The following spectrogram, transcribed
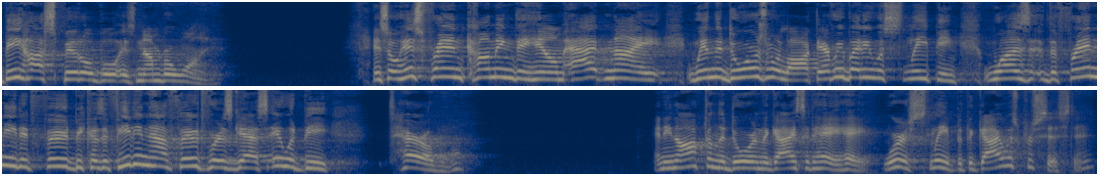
be hospitable is number one. And so his friend coming to him at night when the doors were locked, everybody was sleeping, was the friend needed food because if he didn't have food for his guests, it would be terrible. And he knocked on the door and the guy said, Hey, hey, we're asleep. But the guy was persistent.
